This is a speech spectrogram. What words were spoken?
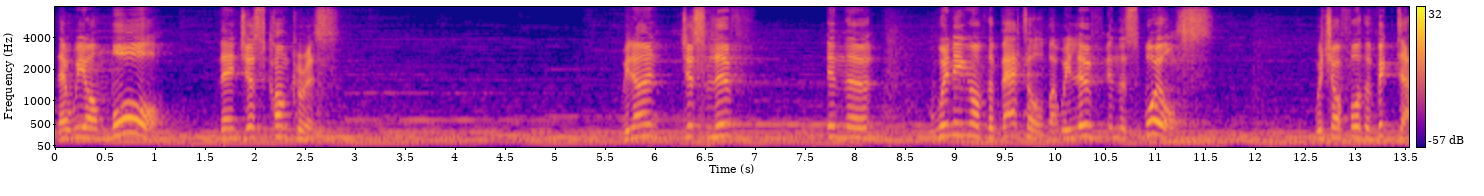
that we are more than just conquerors. We don't just live in the winning of the battle, but we live in the spoils, which are for the victor.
